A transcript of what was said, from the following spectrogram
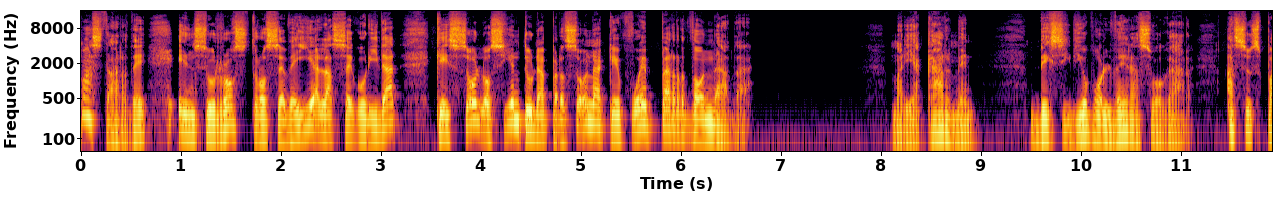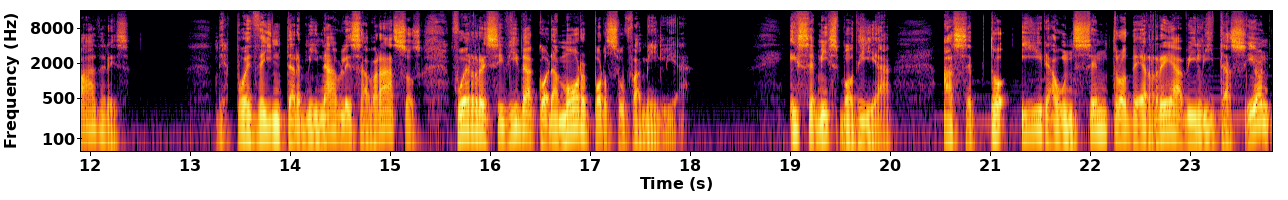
más tarde, en su rostro se veía la seguridad que solo siente una persona que fue perdonada. María Carmen decidió volver a su hogar, a sus padres. Después de interminables abrazos, fue recibida con amor por su familia. Ese mismo día, aceptó ir a un centro de rehabilitación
